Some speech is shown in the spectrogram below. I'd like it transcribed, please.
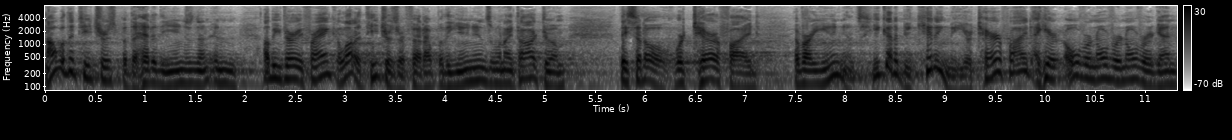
Not with the teachers, but the head of the unions. And, and I'll be very frank, a lot of teachers are fed up with the unions. When I talk to them, they said, oh, we're terrified of our unions. You got to be kidding me. You're terrified? I hear it over and over and over again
